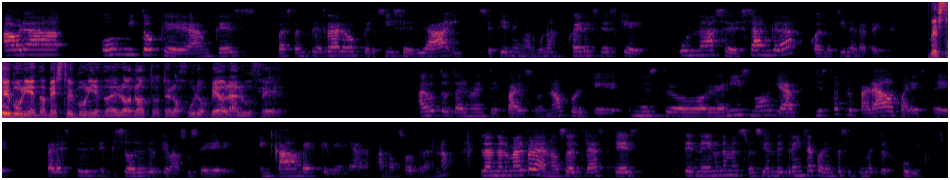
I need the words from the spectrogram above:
Ahora, un mito que aunque es bastante raro, pero sí se da y se tiene en algunas mujeres, es que una se desangra cuando tiene la regla. Me estoy muriendo, me estoy muriendo, eh, lo noto, te lo juro, veo la luz, eh. Algo totalmente falso, ¿no? Porque nuestro organismo ya, ya está preparado para este, para este episodio que va a suceder en, cada mes que viene a, a, nosotras, ¿no? Lo normal para nosotras es tener una menstruación de 30 a 40 centímetros cúbicos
